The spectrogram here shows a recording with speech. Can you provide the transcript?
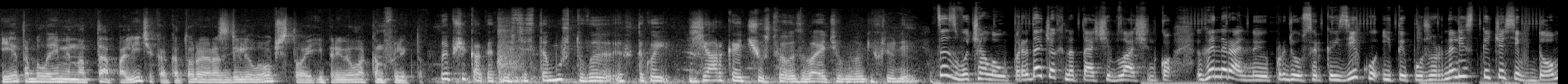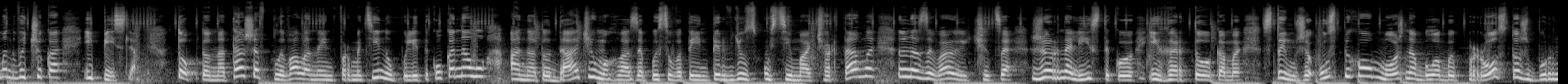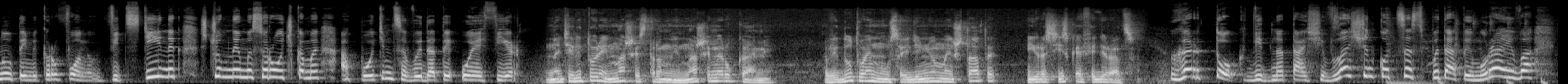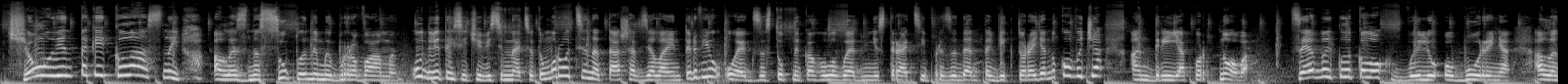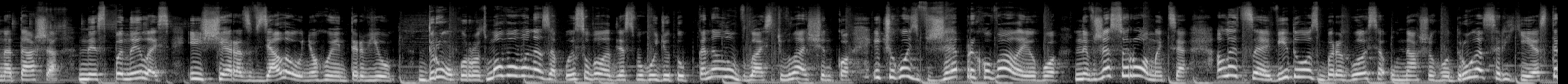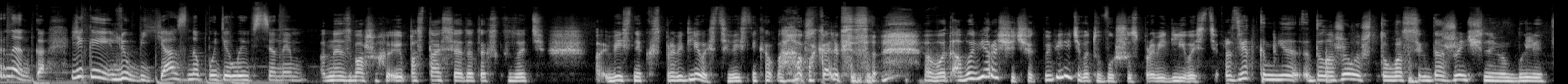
И это была именно та политика, которая разделила общество и привела к конфликту. Вы вообще как относитесь к тому, что вы такое яркое чувство вызываете у многих людей? Це звучало у передачах Наташі Влащенко, генеральної продюсерки Зіку і типу журналістки часів до Медведчука і після. Тобто Наташа впливала на інформаційну політику каналу, а на додачу могла записувати інтерв'ю з усіма чортами, називаючи це журналістикою і гартоками. З тим же успіхом можна було би просто жбурнути мікрофон в відстійник з чумними сорочками, а потім це видати у ефір. На территории нашей страны, нашими руками ведут войну Соединенные Штаты и Российская Федерация. Гарток від Наташі Влащенко це спитати Мураєва, чому він такий класний, але з насупленими бровами. У 2018 році Наташа взяла інтерв'ю у екс-заступника голови адміністрації президента Віктора Януковича Андрія Портнова. Це викликало хвилю обурення, але Наташа не спинилась і ще раз взяла у нього інтерв'ю. Другу розмову вона записувала для свого ютуб каналу Власть Влащенко і чогось вже приховала його, невже соромиться. Але це відео збереглося у нашого друга Сергія Стерненка, який люб'язно поділився ним. Одна из ваших ипостасей – это, так сказать, вестник справедливости, вестник апокалипсиса. Вот. А вы верующий человек, вы верите в эту высшую Справедливость? Разведка мне доложила, что у вас всегда с женщинами были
